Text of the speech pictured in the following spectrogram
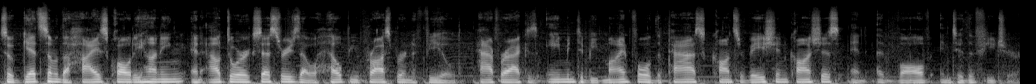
So get some of the highest quality hunting and outdoor accessories that will help you prosper in the field. Half Rack is aiming to be mindful of the past, conservation conscious, and evolve into the future.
